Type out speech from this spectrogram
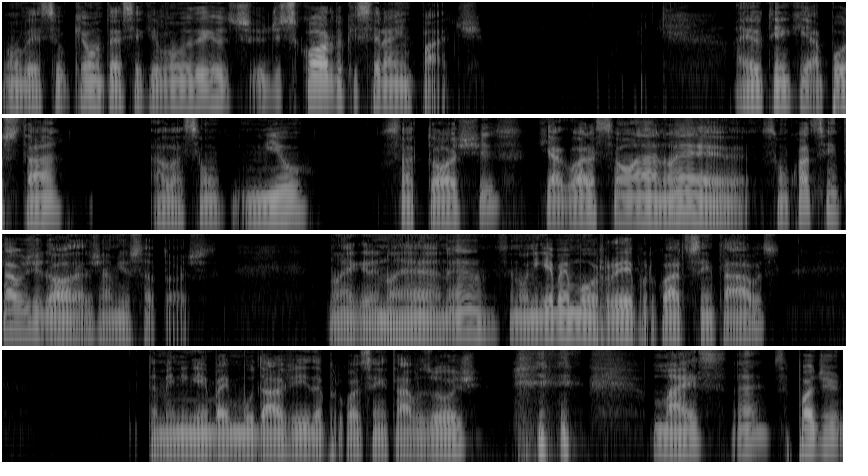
Vamos ver se o que acontece aqui. Vamos ver que eu discordo que será empate. Aí eu tenho que apostar. Olha lá, são mil satoshis, que agora são, ah, não é, são 4 centavos de dólar já mil satoshis. Não é, não é, né? Senão ninguém vai morrer por 4 centavos. Também ninguém vai mudar a vida por 4 centavos hoje. Mas, né, você pode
